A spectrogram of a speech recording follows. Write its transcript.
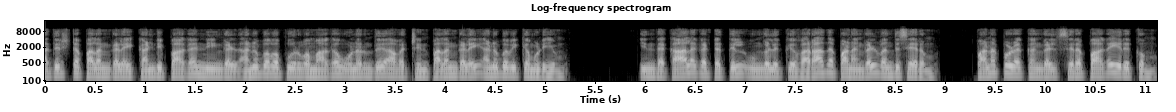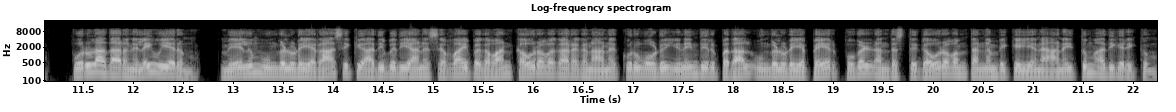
அதிர்ஷ்ட பலன்களை கண்டிப்பாக நீங்கள் அனுபவபூர்வமாக உணர்ந்து அவற்றின் பலன்களை அனுபவிக்க முடியும். இந்த காலகட்டத்தில் உங்களுக்கு வராத பணங்கள் வந்து சேரும். பணப்புழக்கங்கள் சிறப்பாக இருக்கும். பொருளாதார நிலை உயரும். மேலும் உங்களுடைய ராசிக்கு அதிபதியான செவ்வாய் பகவான் கௌரவகாரகனான குருவோடு இணைந்திருப்பதால் உங்களுடைய பெயர் புகழ் அந்தஸ்து கௌரவம் தன்னம்பிக்கை என அனைத்தும் அதிகரிக்கும்.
